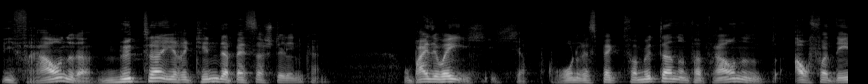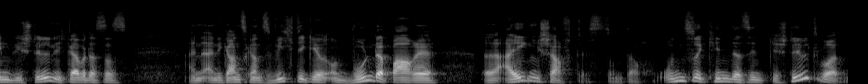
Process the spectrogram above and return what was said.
wie Frauen oder Mütter ihre Kinder besser stillen können. Und by the way, ich, ich habe hohen Respekt vor Müttern und vor Frauen und auch vor denen, die stillen. Ich glaube, dass das ein, eine ganz, ganz wichtige und wunderbare äh, Eigenschaft ist. Und auch unsere Kinder sind gestillt worden.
